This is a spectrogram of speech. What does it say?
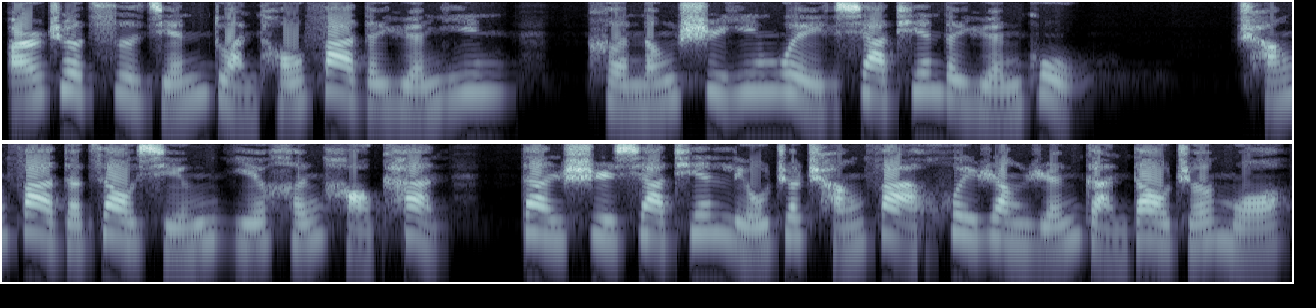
而这次剪短头发的原因，可能是因为夏天的缘故。长发的造型也很好看，但是夏天留着长发会让人感到折磨。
